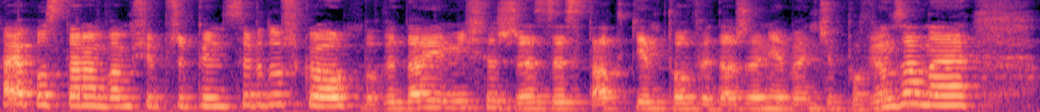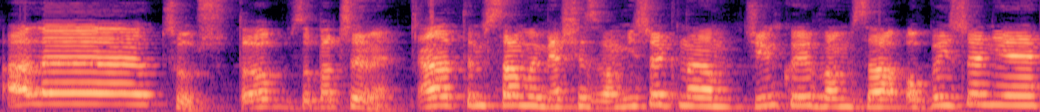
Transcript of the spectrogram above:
A ja postaram wam się przypiąć serduszko, bo wydaje mi się, że ze statkiem to wydarzenie nie będzie powiązane, ale cóż, to zobaczymy. A tym samym ja się z wami żegnam, dziękuję wam za obejrzenie,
